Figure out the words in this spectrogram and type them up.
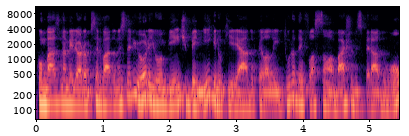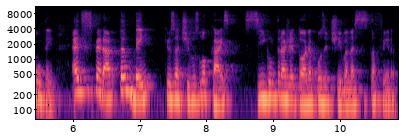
Com base na melhora observada no exterior e o ambiente benigno criado pela leitura da inflação abaixo do esperado ontem, é de se esperar também que os ativos locais sigam trajetória positiva nesta sexta-feira.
